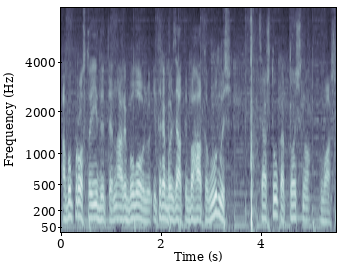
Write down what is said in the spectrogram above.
або просто їдете на риболовлю і треба взяти багато вудлищ, ця штука точно ваша.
